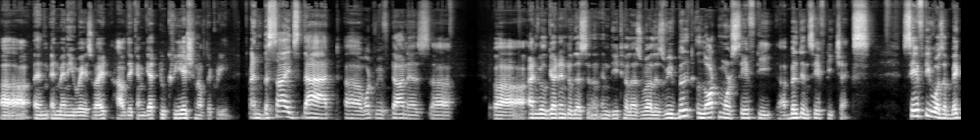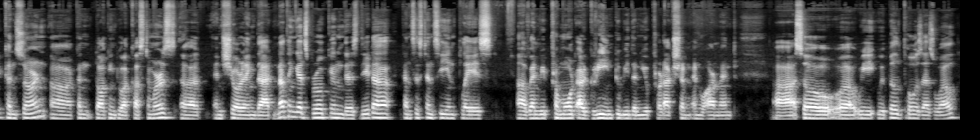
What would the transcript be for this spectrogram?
uh, in in many ways, right? How they can get to creation of the green. And besides that, uh, what we've done is uh, uh, and we'll get into this in, in, detail as well, is we've built a lot more safety, uh, built-in safety checks. Safety was a big concern, uh, con- talking to our customers, uh, ensuring that nothing gets broken, there's data consistency in place uh, when we promote our green to be the new production environment. Uh, so we, we built those as well.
